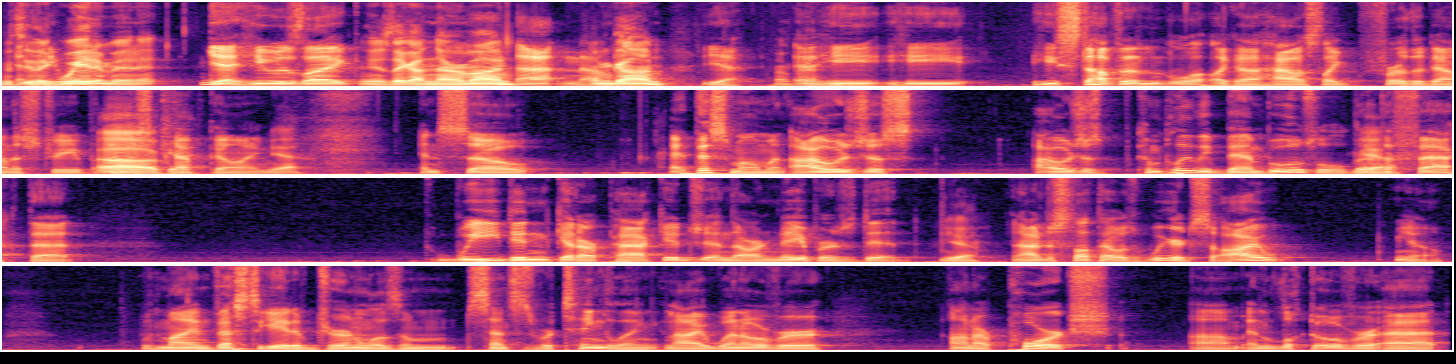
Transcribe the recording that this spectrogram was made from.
Was he he- wait a minute? Yeah, he was like, And he was like, oh, never mind. uh, no. I'm gone. Yeah, Okay. and he he he stopped at like a house like further down the street, but Oh, just okay. kept going. Yeah. And so, at this moment, I was just I was just completely bamboozled Yeah. at the fact that we didn't get our package and our neighbors did. Yeah. And I just thought that was weird. So I, you know, with my investigative journalism senses were tingling, and I went over on our porch um, and looked over at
